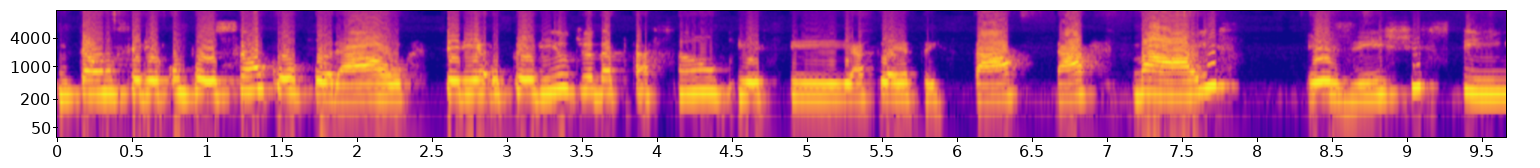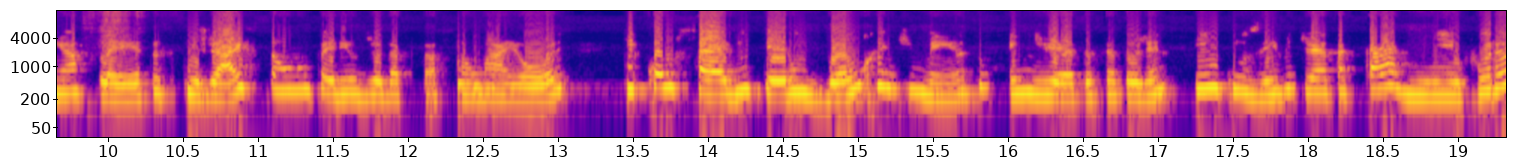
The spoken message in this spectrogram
Então, seria composição corporal, seria o período de adaptação que esse atleta está, tá? Mas existe sim atletas que já estão num período de adaptação maior que conseguem ter um bom rendimento em dieta cetogênica, inclusive dieta carnívora,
